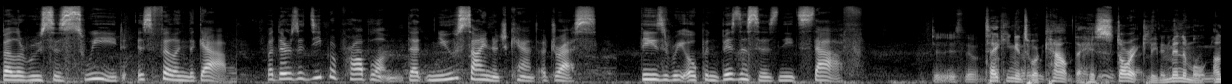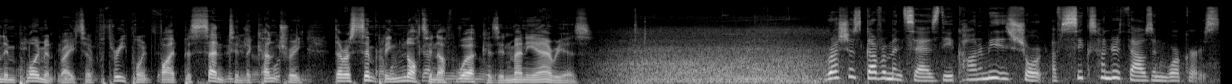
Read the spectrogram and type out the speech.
Belarus's Swede is filling the gap. But there's a deeper problem that new signage can't address. These reopened businesses need staff. Taking into account the historically minimal unemployment rate of 3.5% in the country, there are simply not enough workers in many areas. Russia's government says the economy is short of 600,000 workers.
